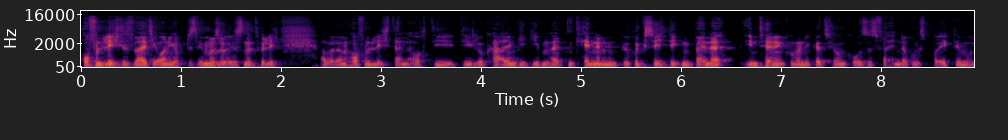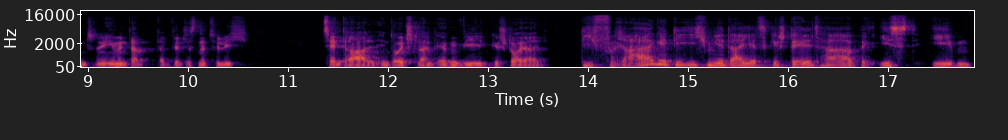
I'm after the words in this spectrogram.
hoffentlich, das weiß ich auch nicht, ob das immer so ist natürlich, aber dann hoffentlich dann auch die, die lokalen Gegebenheiten kennen und berücksichtigen. Bei einer internen Kommunikation großes Veränderungsprojekt im Unternehmen, da, da wird es natürlich zentral in Deutschland irgendwie gesteuert. Die Frage, die ich mir da jetzt gestellt habe, ist eben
